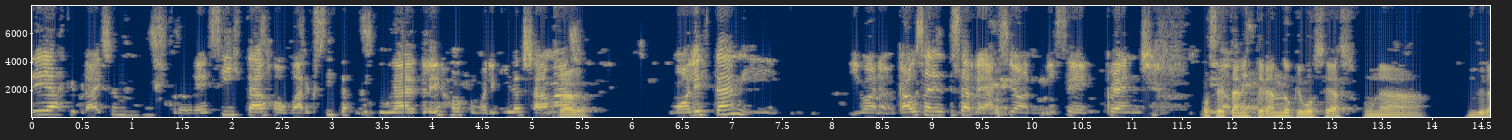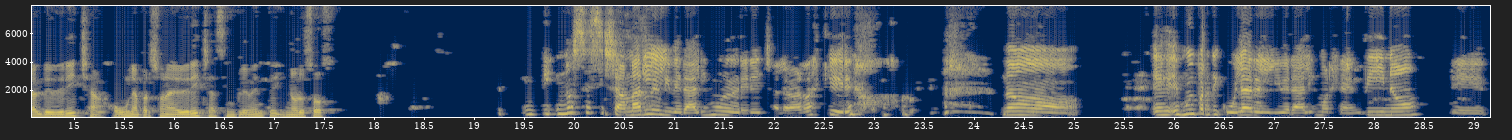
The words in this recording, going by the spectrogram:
ideas que por ahí son progresistas o marxistas culturales o como le quieras llamar, molestan y, y bueno, causan esa reacción, ese cringe. O sea, están esperando que vos seas una liberal de derecha o una persona de derecha simplemente y no lo sos. No sé si llamarle liberalismo de derecha, la verdad es que no, no es, muy particular el liberalismo argentino. Eh,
